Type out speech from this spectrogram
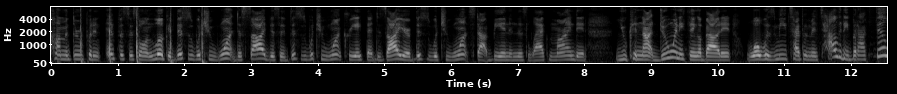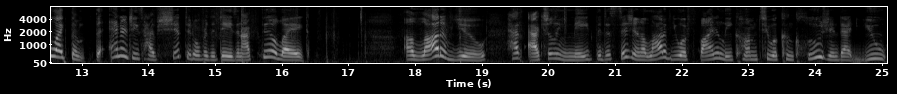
coming through, putting emphasis on look, if this is what you want, decide this. If this is what you want, create that desire. If this is what you want, stop being in this lack minded, you cannot do anything about it. What was me type of mentality. But I feel like the, the energies have shifted over the days, and I feel like a lot of you have actually made the decision. A lot of you have finally come to a conclusion that you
